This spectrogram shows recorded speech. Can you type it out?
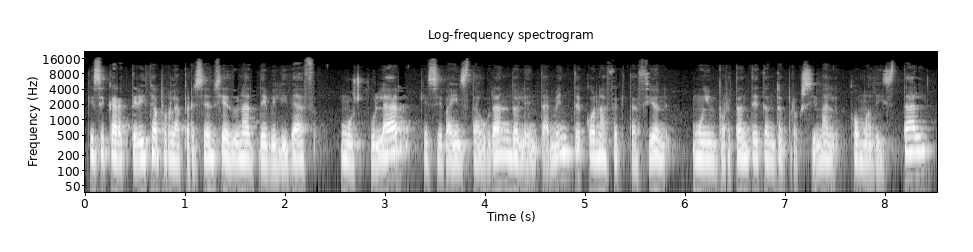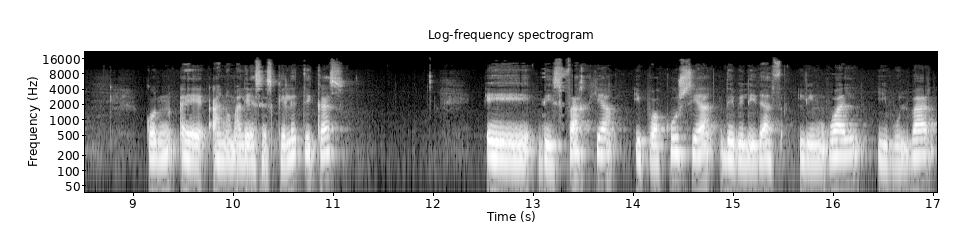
que se caracteriza por la presencia de una debilidad muscular que se va instaurando lentamente con afectación muy importante tanto proximal como distal, con eh, anomalías esqueléticas, eh, disfagia, hipoacusia, debilidad lingual y vulvar,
